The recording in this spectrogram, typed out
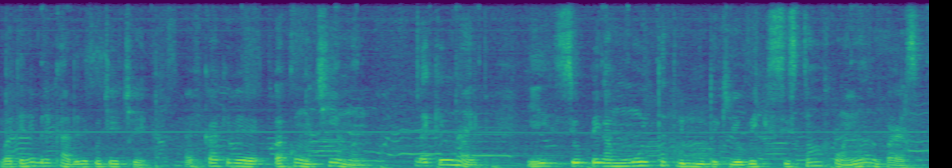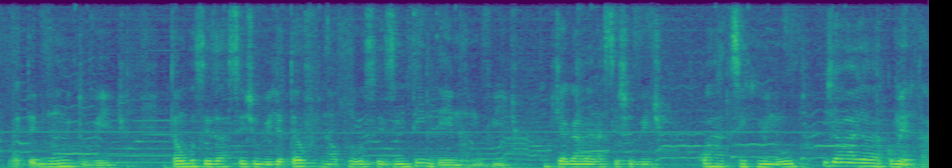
vai ter nem brincadeira com o Tietê. Vai ficar aquele, a continha, mano, daquele naipe. E se eu pegar muito atributo aqui eu ver que vocês estão apoiando, parça, vai ter muito vídeo. Então vocês assistem o vídeo até o final para vocês entenderem, mano, o vídeo. Porque a galera assiste o vídeo 4, 5 minutos e já vai comentar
